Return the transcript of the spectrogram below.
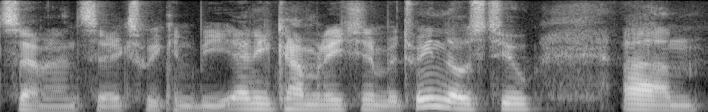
7 and 6. We can be any combination in between those two. Um,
